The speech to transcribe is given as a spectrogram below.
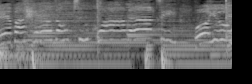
Never held on to quality, or you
